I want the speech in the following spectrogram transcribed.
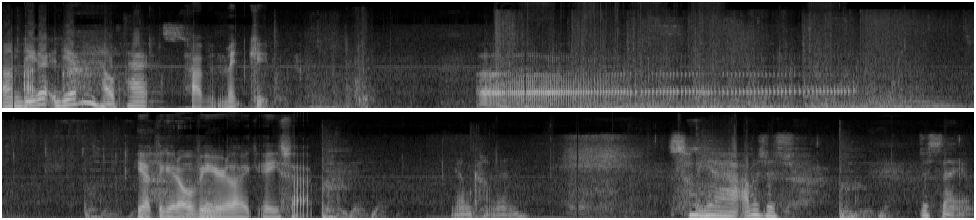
Um, do you guys, do you have any health packs? I have a med kit. You have to get over here like ASAP. Yeah, I'm coming. So yeah, I was just, just saying,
